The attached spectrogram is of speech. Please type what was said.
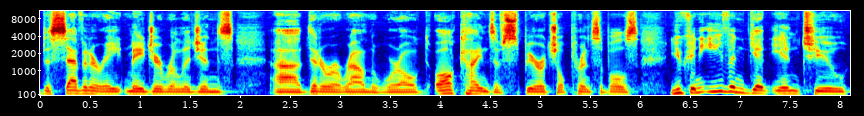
the seven or eight major religions uh, that are around the world, all kinds of spiritual principles. You can even get into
